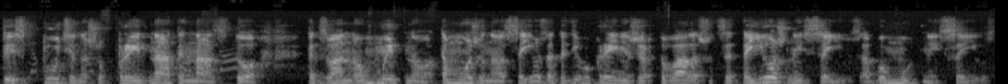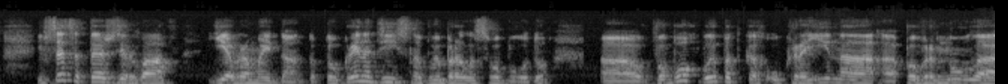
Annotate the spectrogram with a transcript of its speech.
тиск Путіна, щоб приєднати нас до так званого митного таможеного союзу. Тоді в Україні жартували, що це тайожний союз або мутний союз, і все це теж зірвав Євромайдан. Тобто Україна дійсно вибрала свободу. В обох випадках Україна повернула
